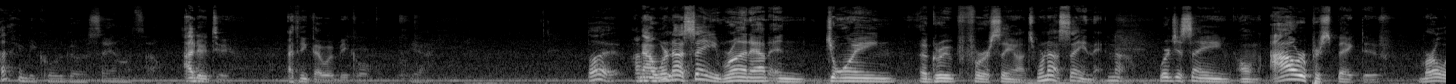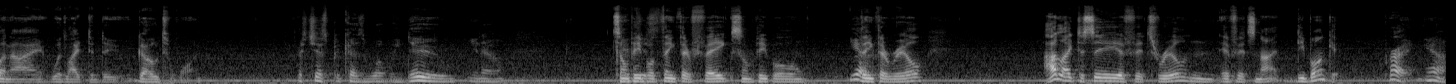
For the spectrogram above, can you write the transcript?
I think it'd be cool to go to a seance though. I do too. I think that would be cool. Yeah. But I now, mean, we're not saying run out and join a group for a seance. We're not saying that. No. We're just saying, on our perspective, Merle and I would like to do go to one. It's just because of what we do, you know. Some people just- think they're fake. Some people Yeah. think they're real. I'd like to see if it's real and if it's not, debunk it. Right. Yeah.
